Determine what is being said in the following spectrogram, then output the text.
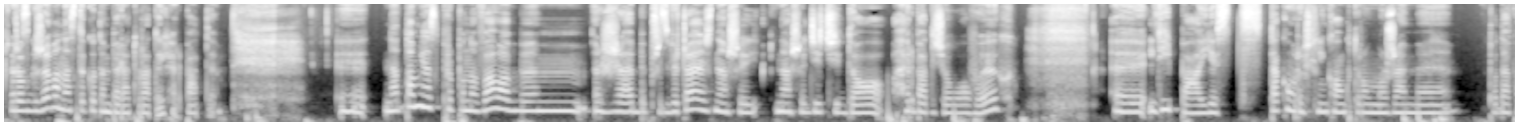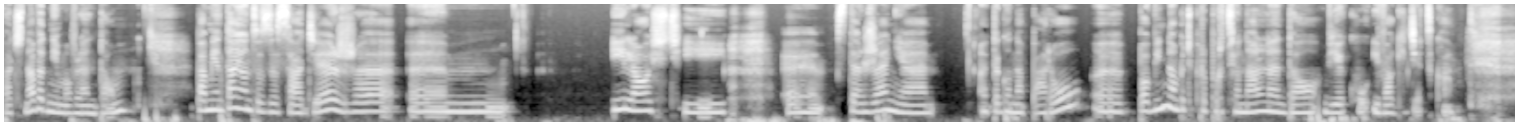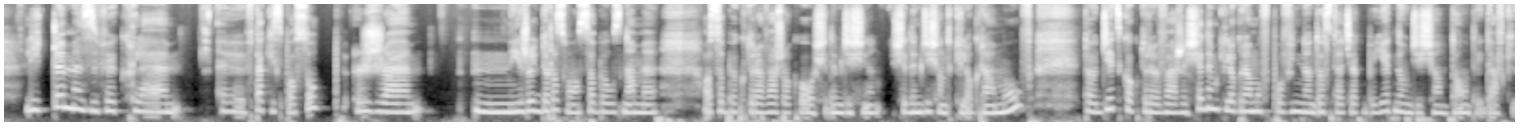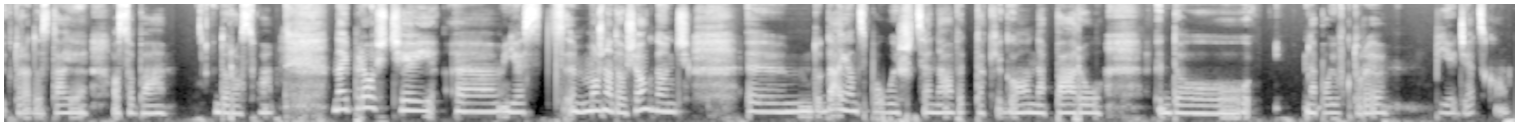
Rozgrzewa nas tylko temperatura tej herbaty. Natomiast proponowałabym, żeby przyzwyczajać nasze, nasze dzieci do herbat ziołowych. Lipa jest taką roślinką, którą możemy podawać nawet niemowlętom, pamiętając o zasadzie, że ilość i stężenie tego naparu powinno być proporcjonalne do wieku i wagi dziecka. Liczymy zwykle w taki sposób, że mm, jeżeli dorosłą osobę uznamy osobę, która waży około 70, 70 kg, to dziecko, które waży 7 kg, powinno dostać jakby jedną dziesiątą tej dawki, która dostaje osoba dorosła. Najprościej jest, można to osiągnąć, dodając po łyżce nawet takiego naparu do napojów, które pije dziecko.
